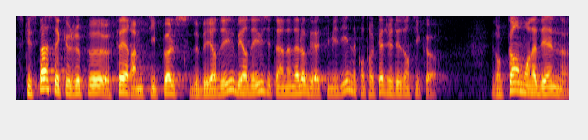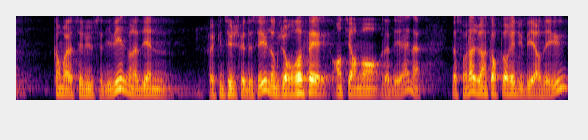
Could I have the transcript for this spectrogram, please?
ce qui se passe, c'est que je peux faire un petit pulse de BRDU. BRDU, c'est un analogue de la thymidine contre lequel j'ai des anticorps. Et donc, quand mon ADN, quand ma cellule se divise, mon ADN, avec une cellule, je fais deux cellules, donc je refais entièrement l'ADN. À ce moment-là, je vais incorporer du BRDU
